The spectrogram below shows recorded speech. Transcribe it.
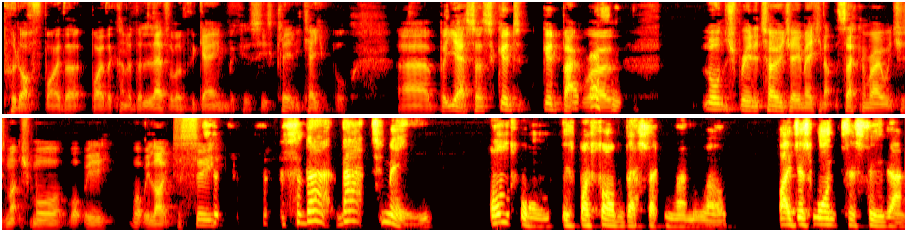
put off by the by the kind of the level of the game because he's clearly capable. Uh, but yeah, so it's a good good back row. Launch and Itoje making up the second row, which is much more what we what we like to see. So, so that that to me, on form, is by far the best second row in the world. I just want to see that.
